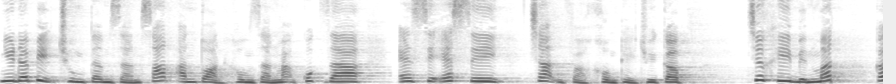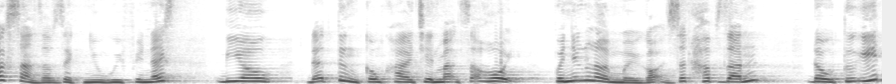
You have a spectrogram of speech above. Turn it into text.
như đã bị Trung tâm Giám sát An toàn Không gian mạng quốc gia NCSC chặn và không thể truy cập. Trước khi biến mất, các sàn giao dịch như WeFinex, Bio đã từng công khai trên mạng xã hội với những lời mời gọi rất hấp dẫn, đầu tư ít,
